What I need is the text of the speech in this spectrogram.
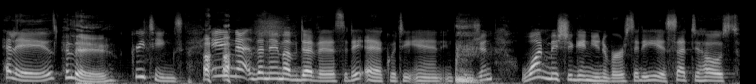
Hello. Hello. Greetings. In the name of diversity, equity, and inclusion, One Michigan University is set to host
